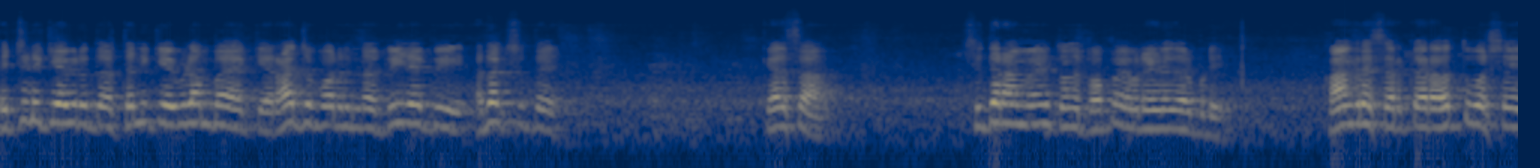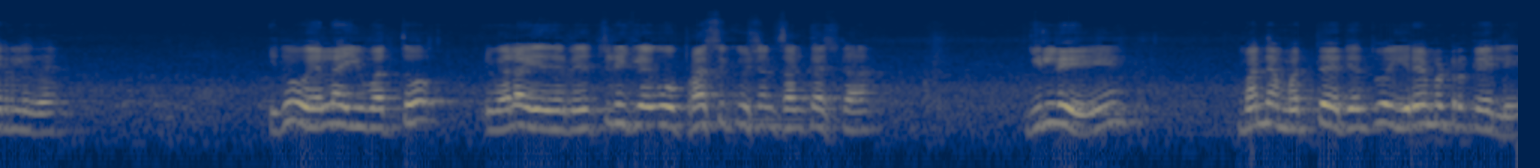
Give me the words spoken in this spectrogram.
ಎಚ್ ಕೆ ವಿರುದ್ಧ, ತನಿಖೆ ವಿಳಂಬ ಯಾಕೆ ರಾಜ್ಯಪಾಲರಿಂದ ಬಿಜೆಪಿ ಅಧ್ಯಕ್ಷತೆ ಕೆಲಸ. ಸಿದ್ದರಾಮಯ್ಯ ತೊಂದರೆ ಪಾಪ ಇವರು ಹೇಳಿದಾರೆ ಬಿಡಿ. ಕಾಂಗ್ರೆಸ್ ಸರ್ಕಾರ ಹತ್ತು ವರ್ಷ ಇರಲಿದೆ. ಇದು ಎಲ್ಲ ಇವತ್ತು ಇವೆಲ್ಲ ಎಚ್ ಡಿ ಕೆಗೂ ಪ್ರಾಸಿಕ್ಯೂಷನ್ ಸಂಕಷ್ಟ. ಇಲ್ಲಿ ಮೊನ್ನೆ ಮತ್ತೆ ಅದೆಂತೂ ಹಿರೇಮಠರ ಕೈಲಿ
